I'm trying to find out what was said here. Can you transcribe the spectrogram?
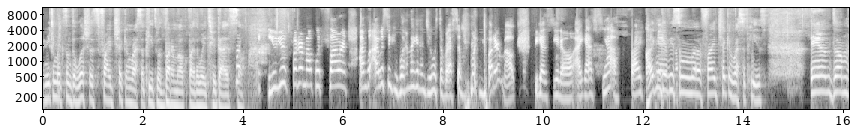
And you can make some delicious fried chicken recipes with buttermilk, by the way, too, guys. So you use buttermilk with flour. I'm, I was thinking, what am I going to do with the rest of my buttermilk? Because you know, I guess yeah, fried. I can give you some uh, fried chicken recipes. And um,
